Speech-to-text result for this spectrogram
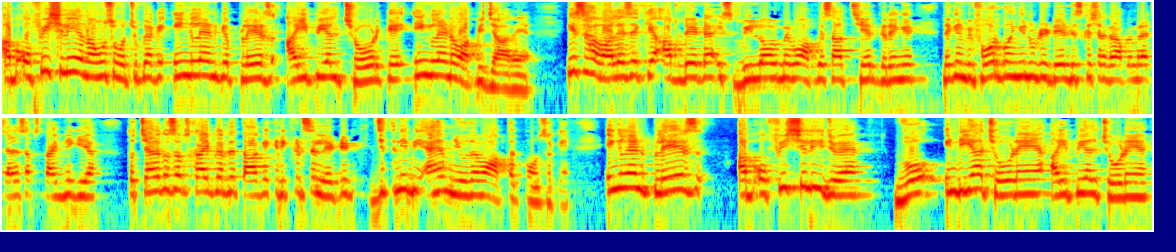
अब ऑफिशियली अनाउंस हो चुका है कि इंग्लैंड के प्लेयर्स आईपीएल छोड़ के इंग्लैंड वापस जा रहे हैं। इस हवाले से क्या अपडेट है? इस वीलॉग में वो आपके साथ शेयर करेंगे। लेकिन before going into detail discussion अगर आपने मेरा चैनल सब्सक्राइब नहीं किया तो चैनल को सब्सक्राइब कर दे ताकि क्रिकेट से रिलेटेड जितनी भी अहम न्यूज़ है वो आप तक पहुँच सके। इंग्लैंड प्लेयर्स अब ऑफिशियली जो है, वो इंडिया छोड़े हैं आईपीएल छोड़े हैं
